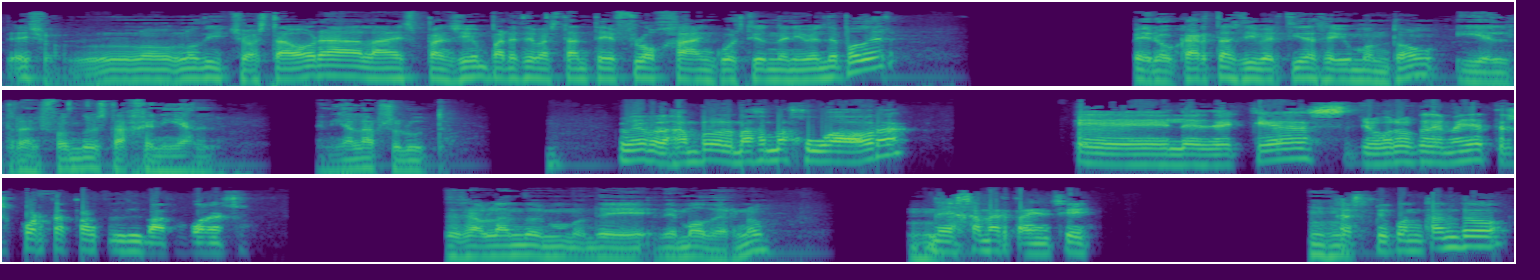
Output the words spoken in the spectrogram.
eso, lo, lo, dicho, hasta ahora la expansión parece bastante floja en cuestión de nivel de poder, pero cartas divertidas hay un montón y el trasfondo está genial. Genial absoluto. por ejemplo, el mazo más jugado ahora, eh, le dequeas, yo creo que de media tres cuartas partes del mazo con eso. Estás hablando de, de, Modern, ¿no? De Hammer Time, sí. Te estoy contando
